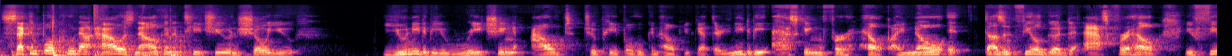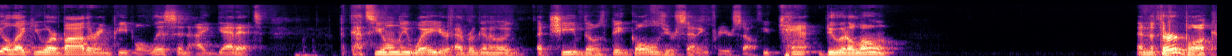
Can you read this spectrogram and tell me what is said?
Second book who not how is now going to teach you and show you you need to be reaching out to people who can help you get there. You need to be asking for help. I know it doesn't feel good to ask for help. You feel like you are bothering people. Listen i get it. But that's the only way you're ever going to achieve those big goals you're setting for yourself. You can't do it alone. And the third book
